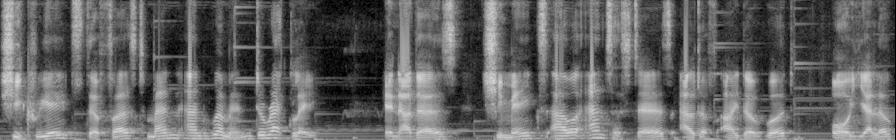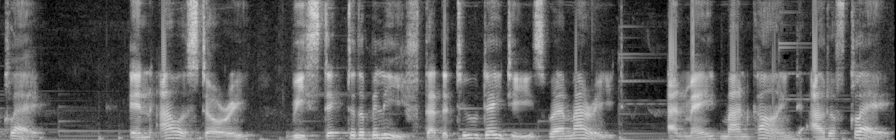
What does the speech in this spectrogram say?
she creates the first men and women directly. In others, she makes our ancestors out of either wood or yellow clay. In our story, we stick to the belief that the two deities were married and made mankind out of clay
